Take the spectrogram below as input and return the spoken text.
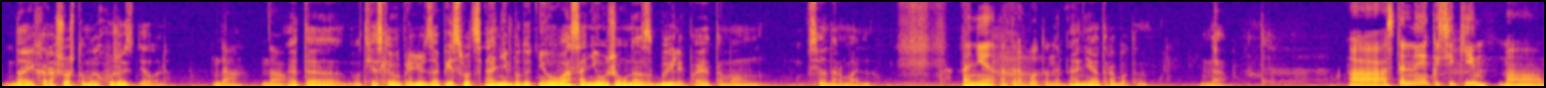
Да, и хорошо, что мы их уже сделали. Да, да. Это вот если вы придете записываться, они будут не у вас, они уже у нас были, поэтому все нормально. Они отработаны. Они отработаны. Да. А остальные косяки, а,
